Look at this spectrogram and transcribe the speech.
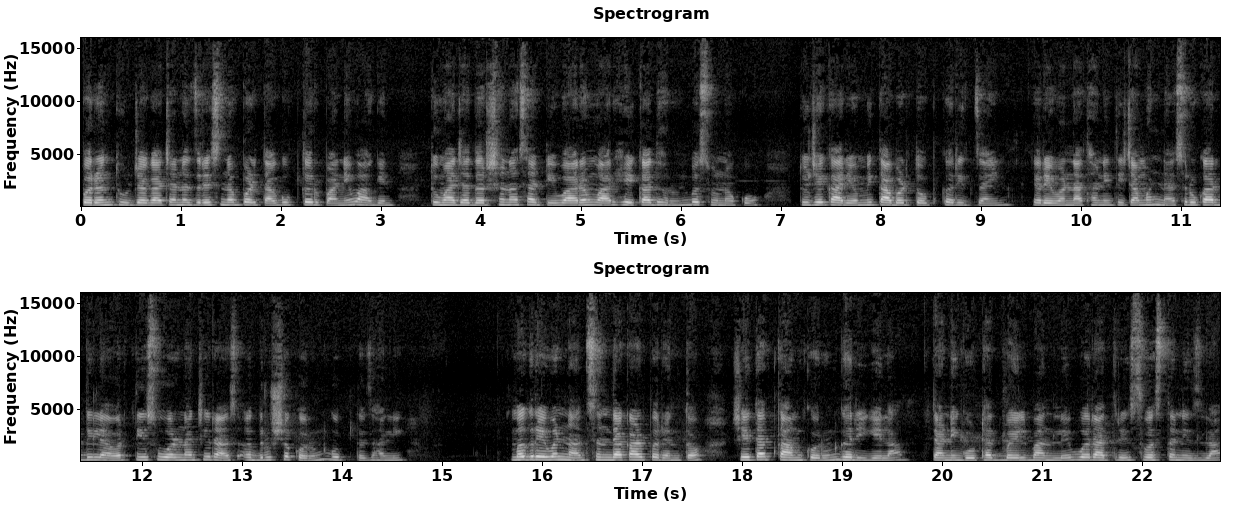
परंतु जगाच्या नजरेस न पडता गुप्त रूपाने वागेन. तू माझ्या दर्शनासाठी वारंवार हेका धरून बसू नको. तुझे कार्य मी ताबडतोब करीत जाईन. रेवणनाथाने तिच्या म्हणण्यास रुकार दिल्यावर ती सुवर्णाची रास अदृश्य करून गुप्त झाली. मग रेवणनाथ संध्याकाळपर्यंत शेतात काम करून घरी गेला. त्याने गोठ्यात बैल बांधले व रात्री स्वस्त निजला.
